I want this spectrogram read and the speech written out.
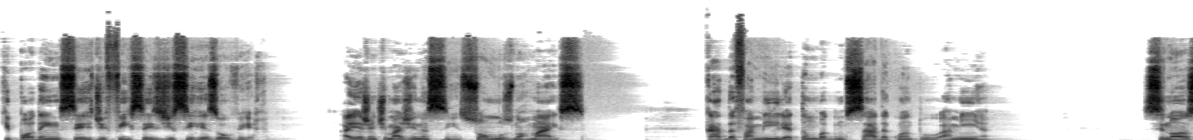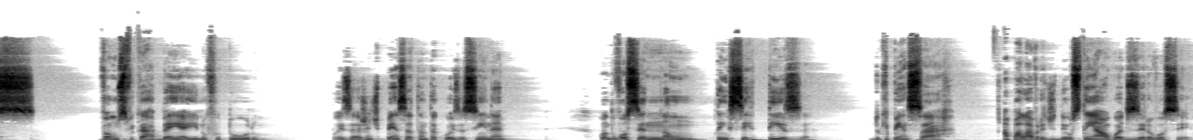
que podem ser difíceis de se resolver. Aí a gente imagina assim: somos normais? Cada família é tão bagunçada quanto a minha? Se nós vamos ficar bem aí no futuro? Pois é, a gente pensa tanta coisa assim, né? Quando você não tem certeza do que pensar, a palavra de Deus tem algo a dizer a você.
